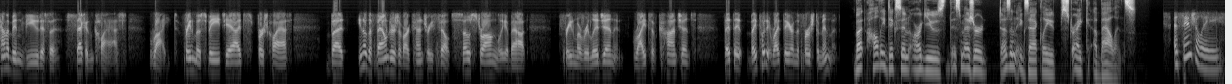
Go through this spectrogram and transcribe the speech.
kind of been viewed as a second class right. Freedom of speech, yeah, it's first class, but you know, the founders of our country felt so strongly about freedom of religion and rights of conscience that they, they put it right there in the First Amendment. But Holly Dickson argues this measure doesn't exactly strike a balance. Essentially,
